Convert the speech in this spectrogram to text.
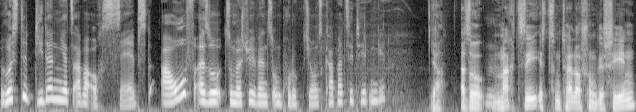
Rüstet die denn jetzt aber auch selbst auf? Also zum Beispiel, wenn es um Produktionskapazitäten geht? Ja, also hm. macht sie, ist zum Teil auch schon geschehen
